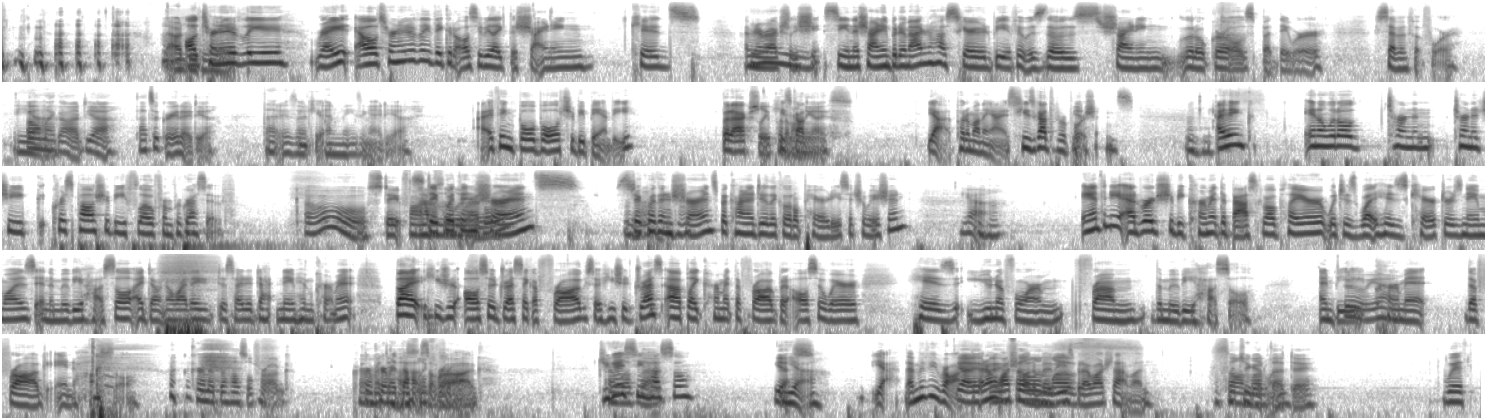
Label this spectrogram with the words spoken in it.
That would be Alternatively, right? Alternatively, they could also be like the Shining kids. I've never actually mm. sh- seen The Shining, but imagine how scary it would be if it was those Shining little girls, but they were seven foot four. Great. Oh my god, yeah. That's a great idea. That is Thank you. an amazing idea. I think Bol Bol should be Bambi. But actually put He's him on got- the ice. Yeah, put him on the ice. He's got the proportions. Mm-hmm. I think in a little turn turn a cheek, Chris Paul should be Flo from Progressive. Oh, State Farm. Stick with insurance. Stick Mm-hmm, with insurance, but kind of do like a little parody situation. Yeah. Anthony Edwards should be Kermit the basketball player, which is what his character's name was in the movie Hustle. I don't know why they decided to name him Kermit, but he should also dress like a frog. So he should dress up like Kermit the Frog, but also wear his uniform from the movie Hustle and be Ooh, yeah. Kermit the Frog in Hustle. Kermit the Hustle Frog. Kermit, Kermit the, the Hustle Hustling Frog. Frog. Do you I guys see that. Hustle? Yes. Yeah. Yeah, that movie rocked. Yeah, I, I- don't I watch a lot of movies, love. but I watched that one I fell Such a good love one. that day. with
